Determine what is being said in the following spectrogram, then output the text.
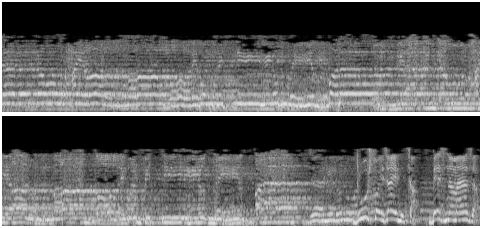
Društvo i zajednica bez namaza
